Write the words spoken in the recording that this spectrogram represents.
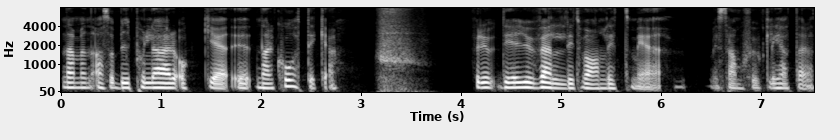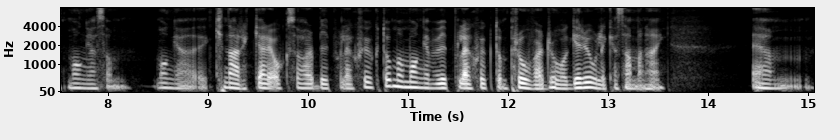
nej men alltså bipolär och eh, narkotika. För det, det, är ju väldigt vanligt med, med samsjukligheter att många, som, många knarkare också har bipolär sjukdom och många med bipolär sjukdom provar droger i olika sammanhang. Um,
